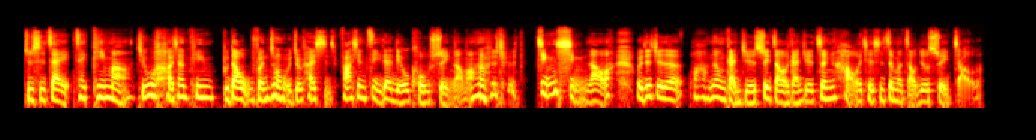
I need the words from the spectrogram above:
就是在在听嘛，结果好像听不到五分钟，我就开始发现自己在流口水，你知道吗？我就觉得。惊醒，你知道吗？我就觉得哇，那种感觉，睡着的感觉真好，而且是这么早就睡着了。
